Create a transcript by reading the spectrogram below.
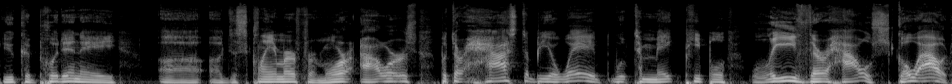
you could put in a uh, a disclaimer for more hours but there has to be a way to make people leave their house go out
